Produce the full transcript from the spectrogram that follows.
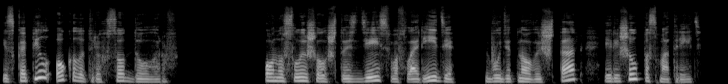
и скопил около 300 долларов. Он услышал, что здесь, во Флориде, будет новый штат, и решил посмотреть.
